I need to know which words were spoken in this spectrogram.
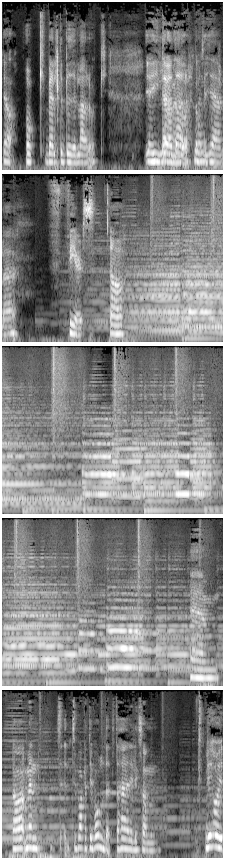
Ja. och välter bilar och Jag gillar dem Dödar ändå. De är så jävla fierce. ja. Ehm, ja, men tillbaka till våldet. Det här är liksom Vi har ju,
